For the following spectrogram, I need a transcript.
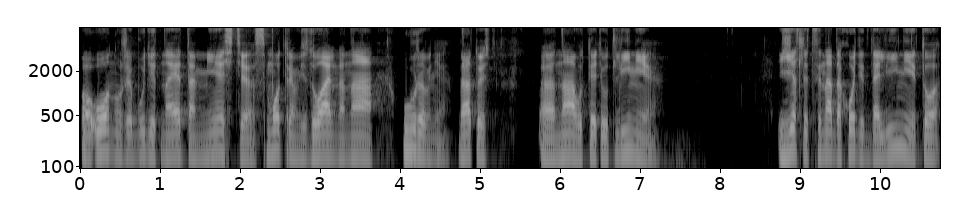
он уже будет на этом месте. Смотрим визуально на уровне, да, то есть э, на вот эти вот линии. если цена доходит до линии, то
